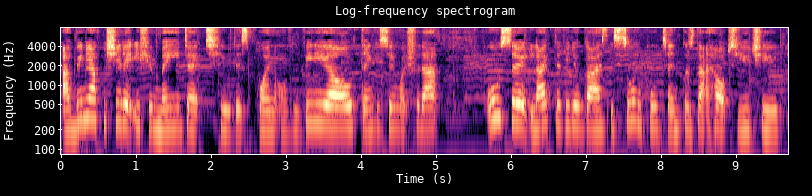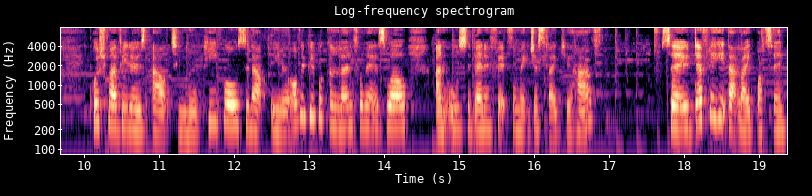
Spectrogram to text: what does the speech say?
I really appreciate it if you made it to this point of the video. Thank you so much for that. Also like the video guys. It's so important because that helps YouTube push my videos out to more people so that you know other people can learn from it as well and also benefit from it just like you have so definitely hit that like button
